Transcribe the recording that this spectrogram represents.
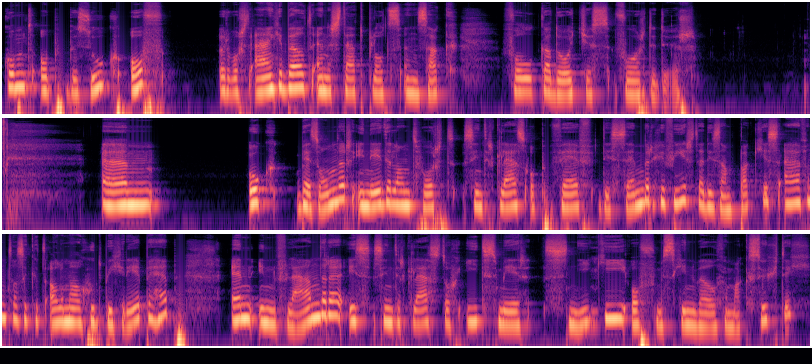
komt op bezoek of er wordt aangebeld en er staat plots een zak vol cadeautjes voor de deur. Um, ook bijzonder, in Nederland wordt Sinterklaas op 5 december gevierd. Dat is dan pakjesavond, als ik het allemaal goed begrepen heb. En in Vlaanderen is Sinterklaas toch iets meer sneaky of misschien wel gemakzuchtig.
